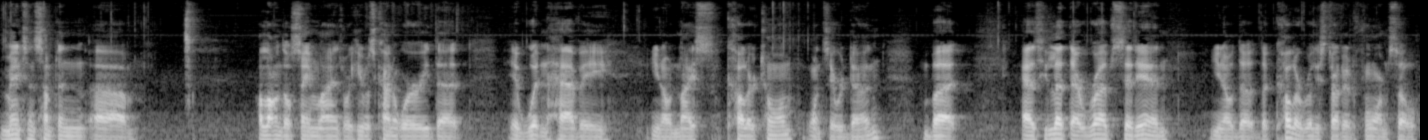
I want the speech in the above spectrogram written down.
mentioned something uh, along those same lines where he was kind of worried that it wouldn't have a you know nice color to them once they were done. But as he let that rub sit in, you know the the color really started to form. So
